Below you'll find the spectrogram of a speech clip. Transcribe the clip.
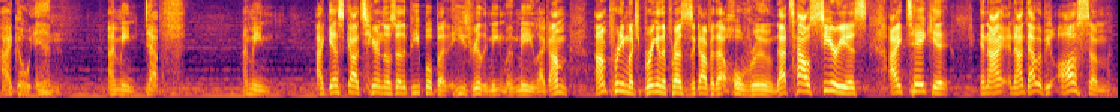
I go in. I mean, depth. I mean, I guess God's hearing those other people, but He's really meeting with me. Like I'm, I'm pretty much bringing the presence of God for that whole room. That's how serious I take it, and I, and I, that would be awesome,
